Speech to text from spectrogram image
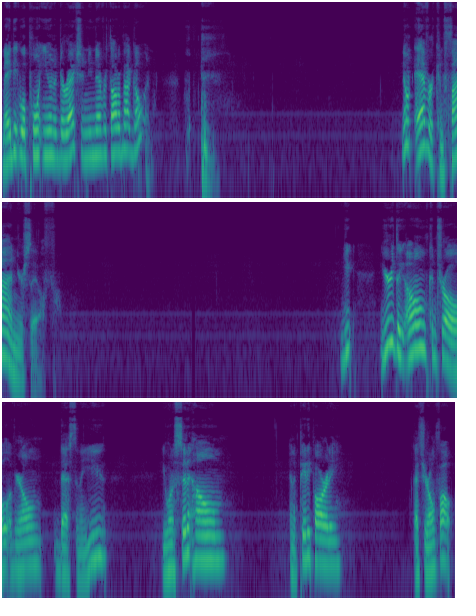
Maybe it will point you in a direction you never thought about going. Don't ever confine yourself. You, you're the own control of your own destiny. You, you want to sit at home in a pity party. That's your own fault.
